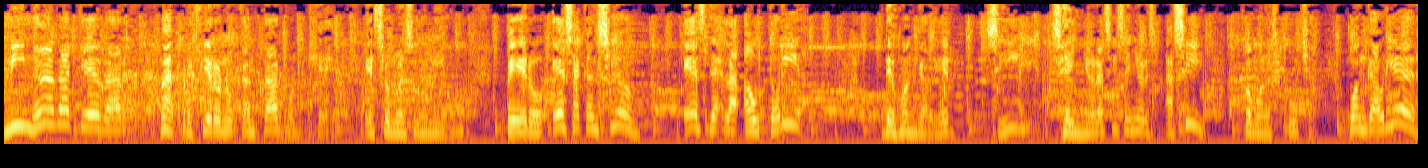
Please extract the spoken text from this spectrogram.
ni nada que dar. Ah, prefiero no cantar porque eso no es lo mío. Pero esa canción es de la autoría de Juan Gabriel. Sí, señoras y señores, así como lo escuchan. Juan Gabriel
